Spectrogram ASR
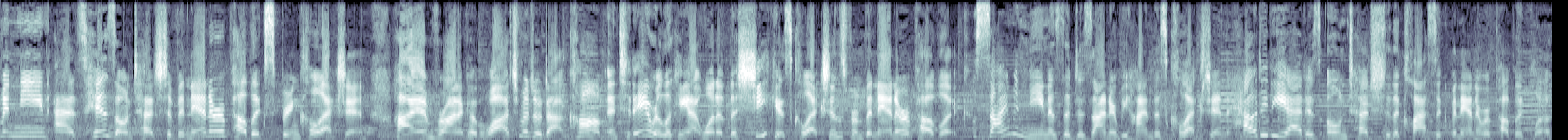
Simon Kneen adds his own touch to Banana Republic's spring collection. Hi, I'm Veronica with WatchMojo.com, and today we're looking at one of the chicest collections from Banana Republic. Simon Kneen is the designer behind this collection. How did he add his own touch to the classic Banana Republic look?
